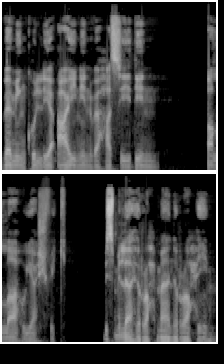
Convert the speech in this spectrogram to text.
ve min kulli aynin ve hasidin. Allahu yaşfik. Bismillahirrahmanirrahim.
